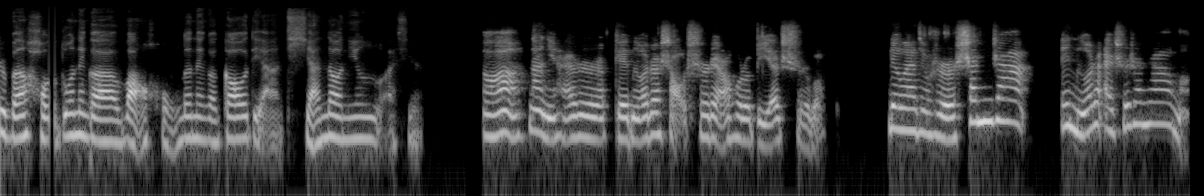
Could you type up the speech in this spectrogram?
日本好多那个网红的那个糕点，甜到你恶心啊！那你还是给哪吒少吃点或者别吃吧。另外就是山楂，哎，哪吒爱吃山楂吗？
